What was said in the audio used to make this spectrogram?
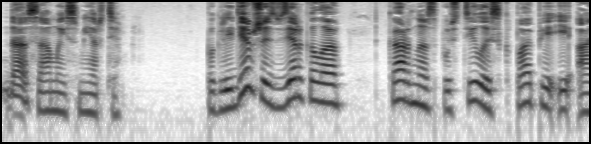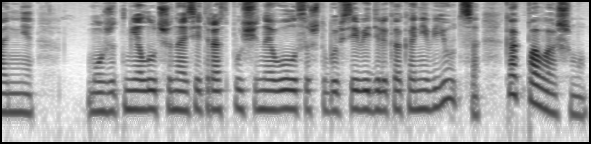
до самой смерти. Поглядевшись в зеркало, Карна спустилась к папе и Анне. «Может, мне лучше носить распущенные волосы, чтобы все видели, как они вьются? Как по-вашему?»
